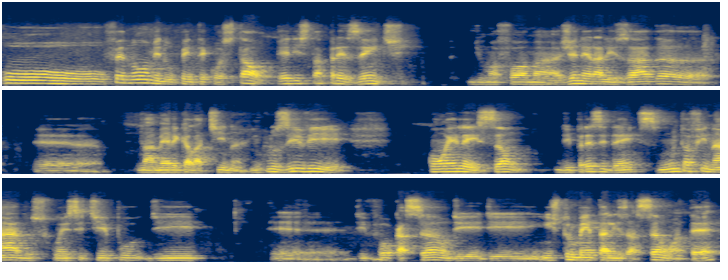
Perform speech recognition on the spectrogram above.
o fenômeno pentecostal ele está presente de uma forma generalizada é, na América Latina, inclusive com a eleição de presidentes muito afinados com esse tipo de é, de vocação, de, de, instrumentalização até.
